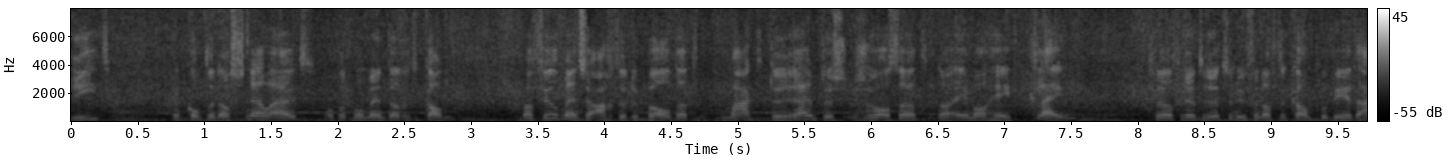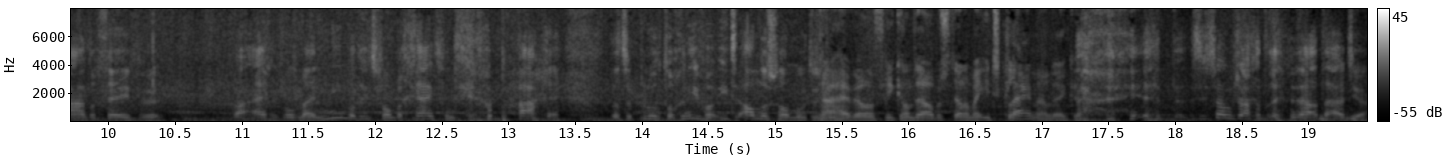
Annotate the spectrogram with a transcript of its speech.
Riet. Dan komt er dan snel uit op het moment dat het kan. Maar veel mensen achter de bal. Dat maakt de ruimtes, zoals dat nou eenmaal heet, klein. Terwijl Fred Rutte nu vanaf de kant probeert aan te geven waar eigenlijk volgens mij niemand iets van begrijpt van die gebaren... dat de ploeg toch in ieder geval iets anders zal moeten nou, doen. Hij wil een frikandel bestellen, maar iets kleiner lekker. Zo zag het er inderdaad uit, ja.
